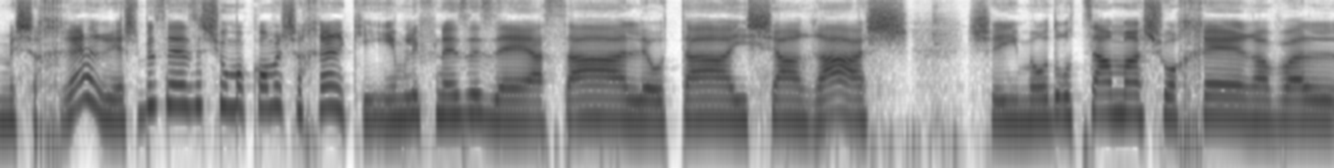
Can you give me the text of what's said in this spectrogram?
גם... משחרר, יש בזה איזשהו מקום משחרר, כי אם לפני זה זה עשה לאותה אישה רעש, שהיא מאוד רוצה משהו אחר, אבל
